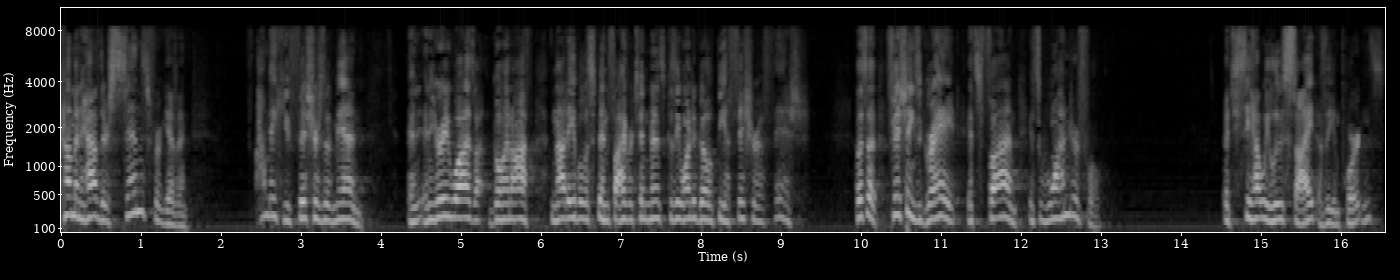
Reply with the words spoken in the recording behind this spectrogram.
come and have their sins forgiven. I'll make you fishers of men. And, and here he was uh, going off, not able to spend five or ten minutes because he wanted to go be a fisher of fish. Listen, fishing's great. It's fun. It's wonderful. But you see how we lose sight of the importance?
